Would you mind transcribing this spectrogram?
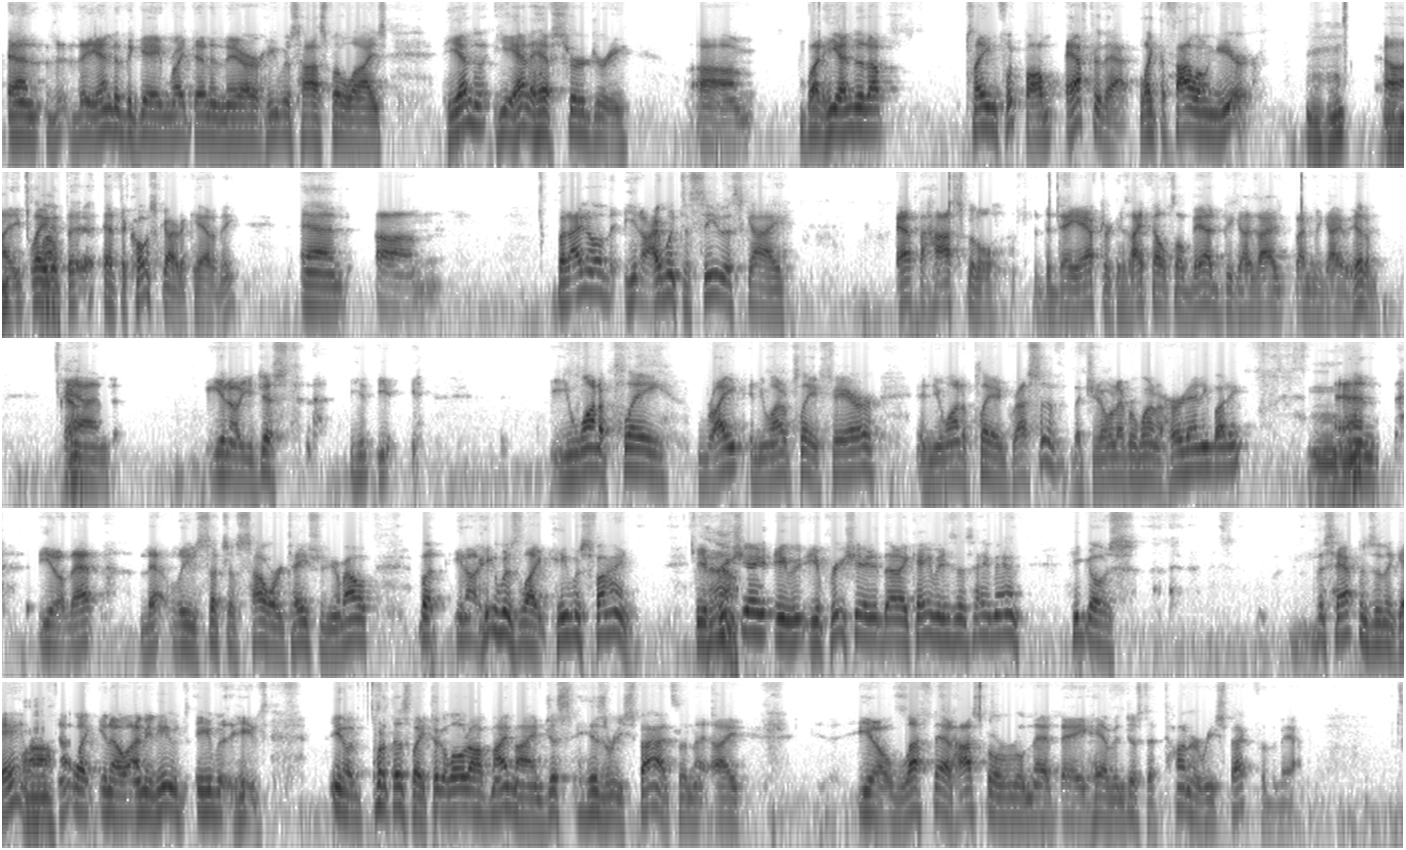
and th- they ended the game right then and there. He was hospitalized. He ended he had to have surgery, um, but he ended up playing football after that, like the following year. Mm-hmm. Uh, mm-hmm. Uh, he played wow. at the at the Coast Guard Academy, and um, but I know that you know I went to see this guy at the hospital the day after because I felt so bad because I I'm the guy who hit him, yeah. and you know you just you you, you want to play right and you want to play fair and you want to play aggressive, but you don't ever want to hurt anybody, mm-hmm. and you know that that leaves such a sour taste in your mouth. But you know he was like he was fine. He yeah. appreciated he, he appreciated that I came and he says, "Hey man," he goes this happens in the game. Wow. Not like you know. I mean, he was he was he was, you know, put it this way, took a load off my mind. Just his response, and I, you know, left that hospital room that day having just a ton of respect for the man.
